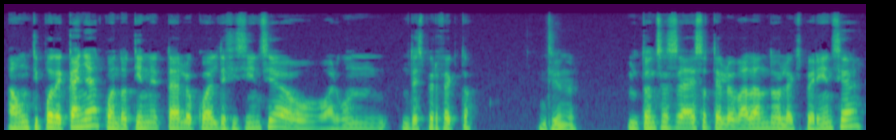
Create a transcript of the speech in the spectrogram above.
a un tipo de caña cuando tiene tal o cual deficiencia o algún desperfecto. Entiendo. Entonces a eso te lo va dando la experiencia,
